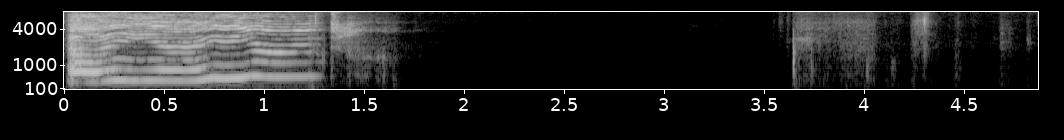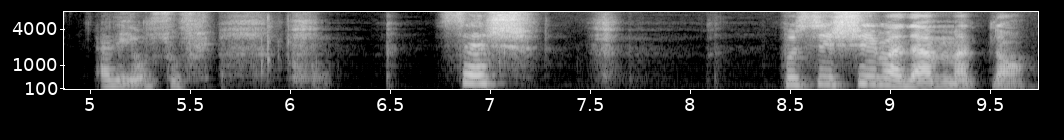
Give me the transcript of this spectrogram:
Aïe, aïe, aïe. Allez, on souffle. Sèche. Faut sécher, madame, maintenant.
